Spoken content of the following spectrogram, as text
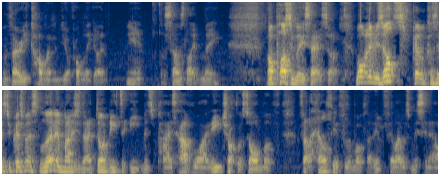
very common. And you're probably going, yeah, that sounds like me. Or possibly say so. What were the results consistent Christmas? Learning managing that I don't need to eat mince pies, have wine, eat chocolates all month. I felt healthier for the month. I didn't feel I was missing out.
